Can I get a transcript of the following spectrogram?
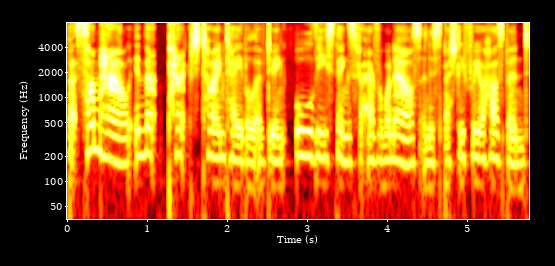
But somehow, in that packed timetable of doing all these things for everyone else, and especially for your husband,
